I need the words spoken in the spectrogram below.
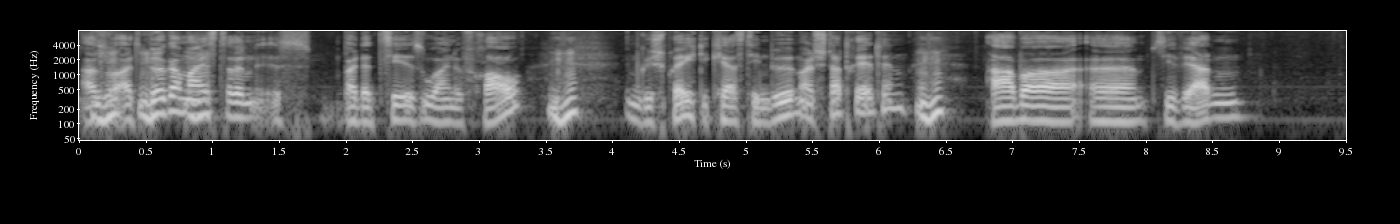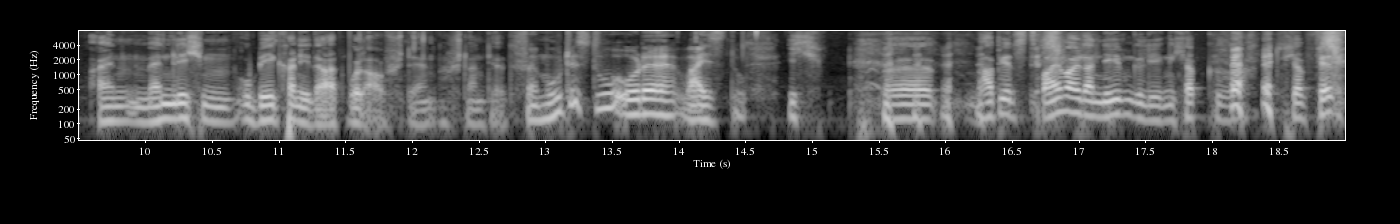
Also mhm. als mhm. Bürgermeisterin mhm. ist bei der CSU eine Frau. Mhm. Im Gespräch, die Kerstin Böhm als Stadträtin, mhm. aber äh, sie werden einen männlichen OB-Kandidat wohl aufstellen, stand jetzt. Vermutest du oder weißt du? Ich äh, habe jetzt zweimal daneben gelegen. Ich habe gesagt, ich habe fest,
